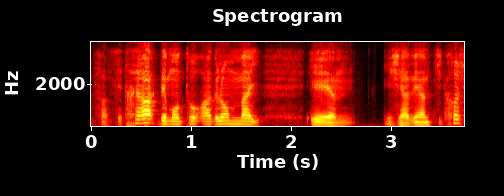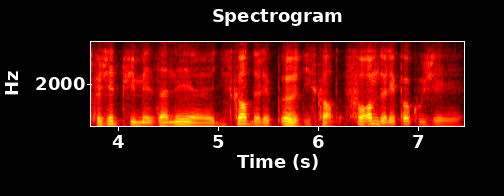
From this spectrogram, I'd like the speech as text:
enfin c'est très rare que des manteaux raglans maillent. Et euh, j'avais un petit crush que j'ai depuis mes années euh, Discord de euh, Discord forum de l'époque où j'ai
